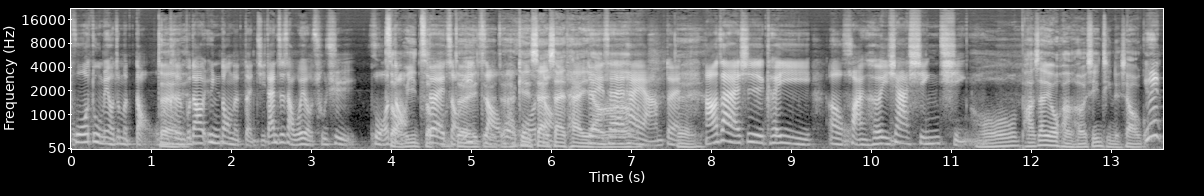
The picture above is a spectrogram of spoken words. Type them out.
坡度没有这么陡，我们可能不到运动的等级，但至少我有出去活动，走一走，对，走一走，或还可以晒晒太阳，对，晒晒太阳，对，对，然后再来是可以呃缓和一下心情。哦，爬山有缓和心情的效果，因为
